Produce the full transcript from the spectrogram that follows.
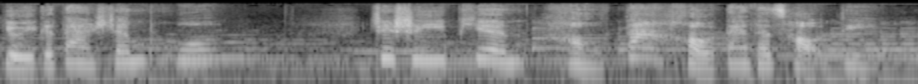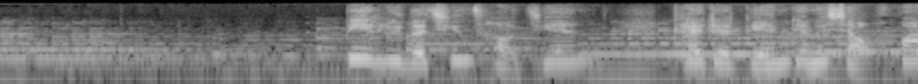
有一个大山坡。这是一片好大好大的草地，碧绿的青草间开着点点的小花。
